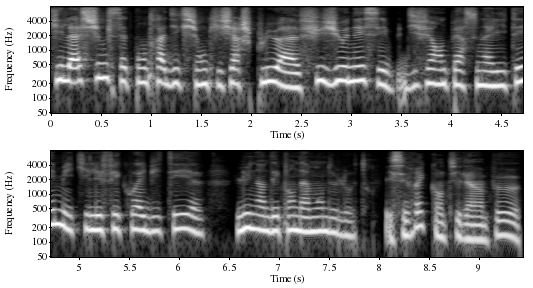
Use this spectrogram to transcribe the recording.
qu'il assume cette contradiction, qu'il cherche plus à fusionner ses différentes personnalités, mais qu'il les fait cohabiter euh, l'une indépendamment de l'autre. Et c'est vrai que quand il est un peu,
